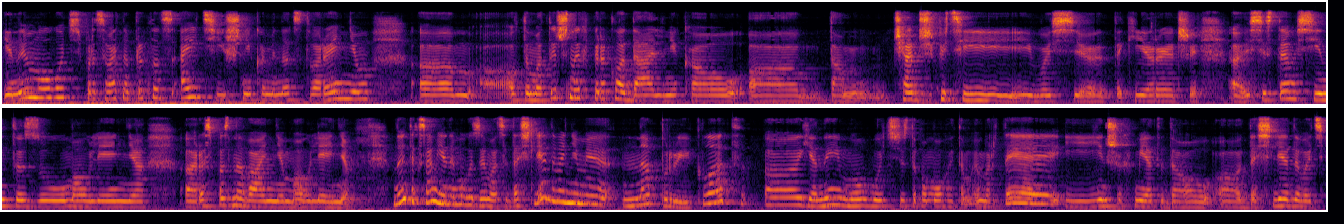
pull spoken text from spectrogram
яны могуць працаваць напрыклад з айцішнікамі над стварэннем аўтаматычных перакладальнікаў там чатGPT і вось такія рэчы. Сістэм сінтэзу маўлення распазнавання маўлення. Ну і таксама яны могуць займацца даследаваннямі. Напрыклад яны могуць з дапамогай там мрт і іншых метадаў даследаваць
